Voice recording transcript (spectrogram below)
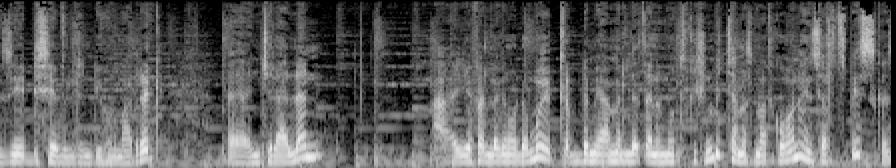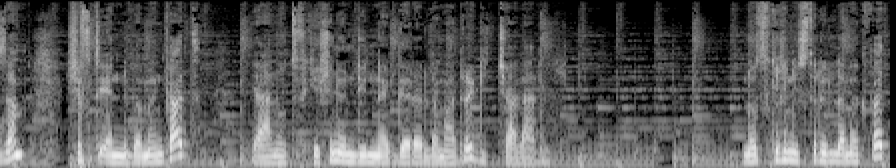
ጊዜ disabled እንዲሆን ማድረግ እንችላለን። የፈለግነው ደግሞ ቅድም ያመለጠን notification ብቻ መስማት ከሆነ insert space ከዛም shift N በመንካት ያ notification እንዲነገረን ለማድረግ ይቻላል። notification history ን ለመክፈት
